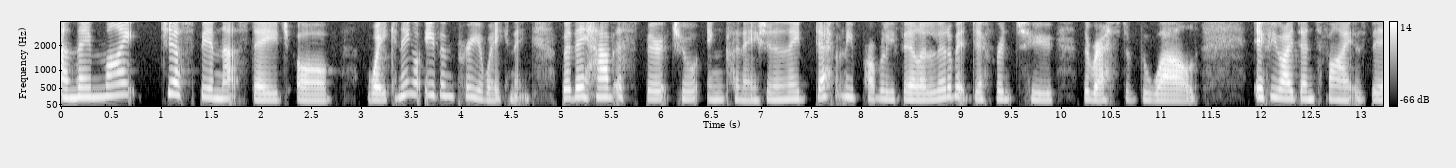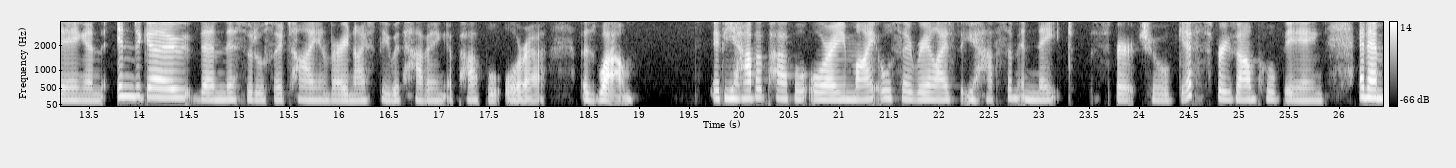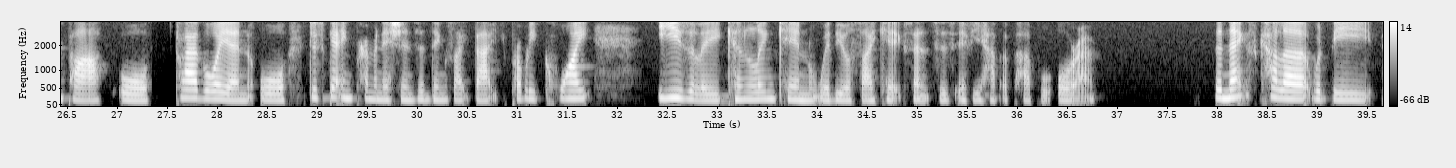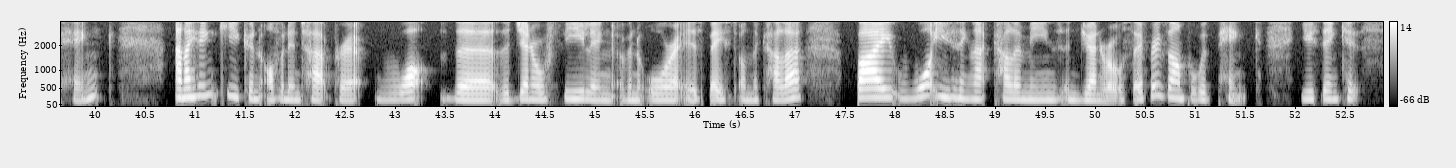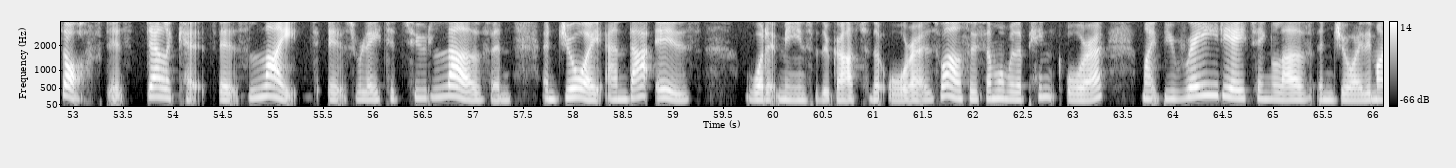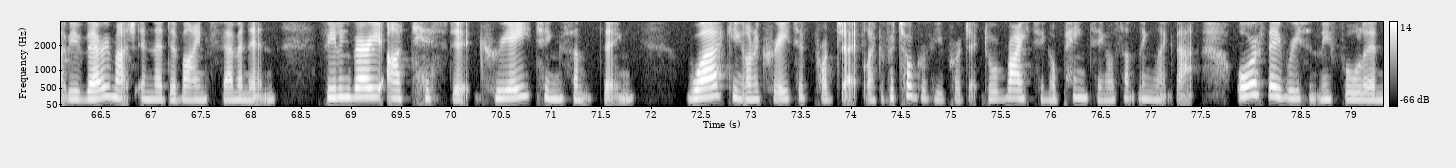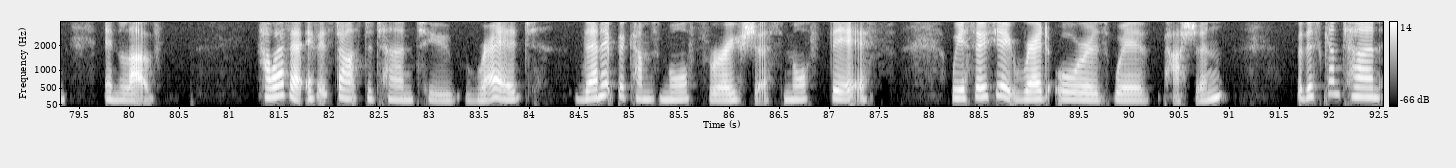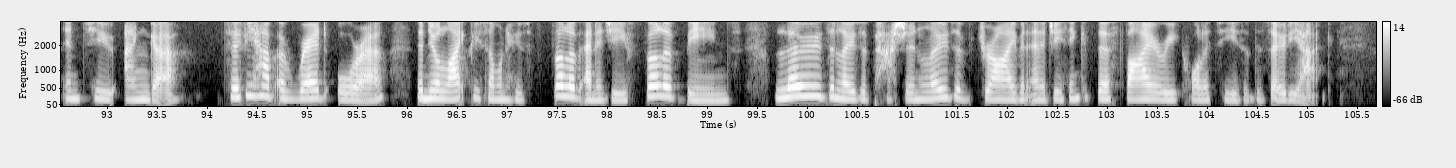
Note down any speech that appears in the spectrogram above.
and they might just be in that stage of awakening or even pre awakening, but they have a spiritual inclination and they definitely probably feel a little bit different to the rest of the world. If you identify as being an indigo, then this would also tie in very nicely with having a purple aura as well. If you have a purple aura, you might also realize that you have some innate spiritual gifts, for example, being an empath or clairvoyant or just getting premonitions and things like that. You probably quite easily can link in with your psychic senses if you have a purple aura. The next color would be pink. And I think you can often interpret what the the general feeling of an aura is based on the color by what you think that color means in general. So, for example, with pink, you think it's soft, it's delicate, it's light, it's related to love and, and joy. And that is what it means with regards to the aura as well. So, someone with a pink aura might be radiating love and joy. They might be very much in their divine feminine, feeling very artistic, creating something working on a creative project like a photography project or writing or painting or something like that, or if they've recently fallen in love. However, if it starts to turn to red, then it becomes more ferocious, more fierce. We associate red auras with passion, but this can turn into anger. So if you have a red aura, then you're likely someone who's full of energy, full of beans, loads and loads of passion, loads of drive and energy. Think of the fiery qualities of the zodiac.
